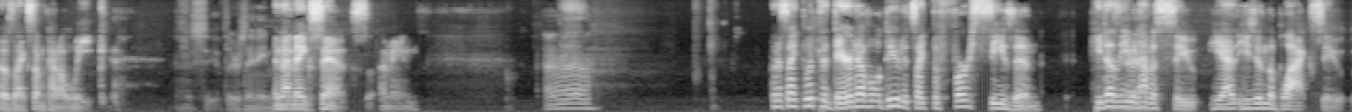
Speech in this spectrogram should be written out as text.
That was like some kind of leak, Let's see if there's any. and that makes sense. I mean, Uh, but it's like with the Daredevil dude. It's like the first season, he doesn't even have a suit. He has, he's in the black suit.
